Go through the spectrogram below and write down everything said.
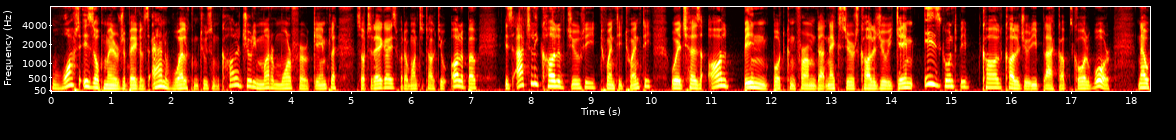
What is up my Bagels and welcome to some Call of Duty Modern Warfare gameplay. So today guys what I want to talk to you all about is actually Call of Duty 2020 which has all been but confirmed that next year's Call of Duty game is going to be called Call of Duty Black Ops Cold War. Now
